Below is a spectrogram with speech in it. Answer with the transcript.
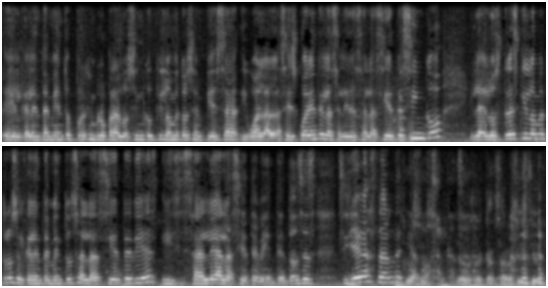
el calentamiento, por ejemplo, para los 5 kilómetros empieza igual a las 6.40 y la salida es a las 7.05 y la de los 3 kilómetros el calentamiento es a las 7.10 y sale a las 7.20. Entonces, si llegas tarde, ya no vas a alcanzar. a alcanzar así que,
